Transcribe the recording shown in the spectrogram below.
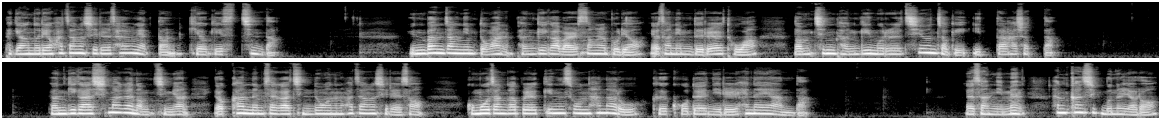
백양누리 화장실을 사용했던 기억이 스친다. 윤 반장님 또한 변기가 말썽을 부려 여사님들을 도와 넘친 변기물을 치운 적이 있다 하셨다. 변기가 심하게 넘치면 역한 냄새가 진동하는 화장실에서 고무장갑을 낀 손 하나로 그 고된 일을 해내야 한다. 여사님은 한 칸씩 문을 열어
